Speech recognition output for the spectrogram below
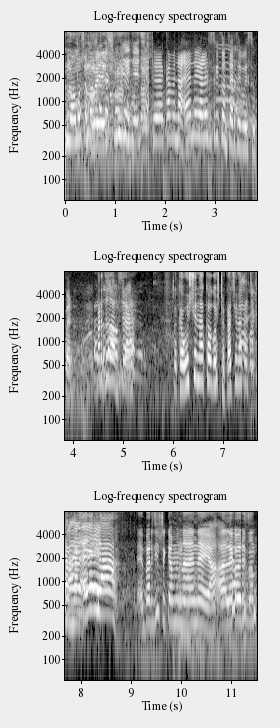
No, można powiedzieć. Czekamy na Eny, ale wszystkie koncerty były super. Bardzo dobrze. Czekałyście na kogoś? Czekacie na kogoś? Czekam na Eneja! Bardziej czekamy na Eneja, ale horyzont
